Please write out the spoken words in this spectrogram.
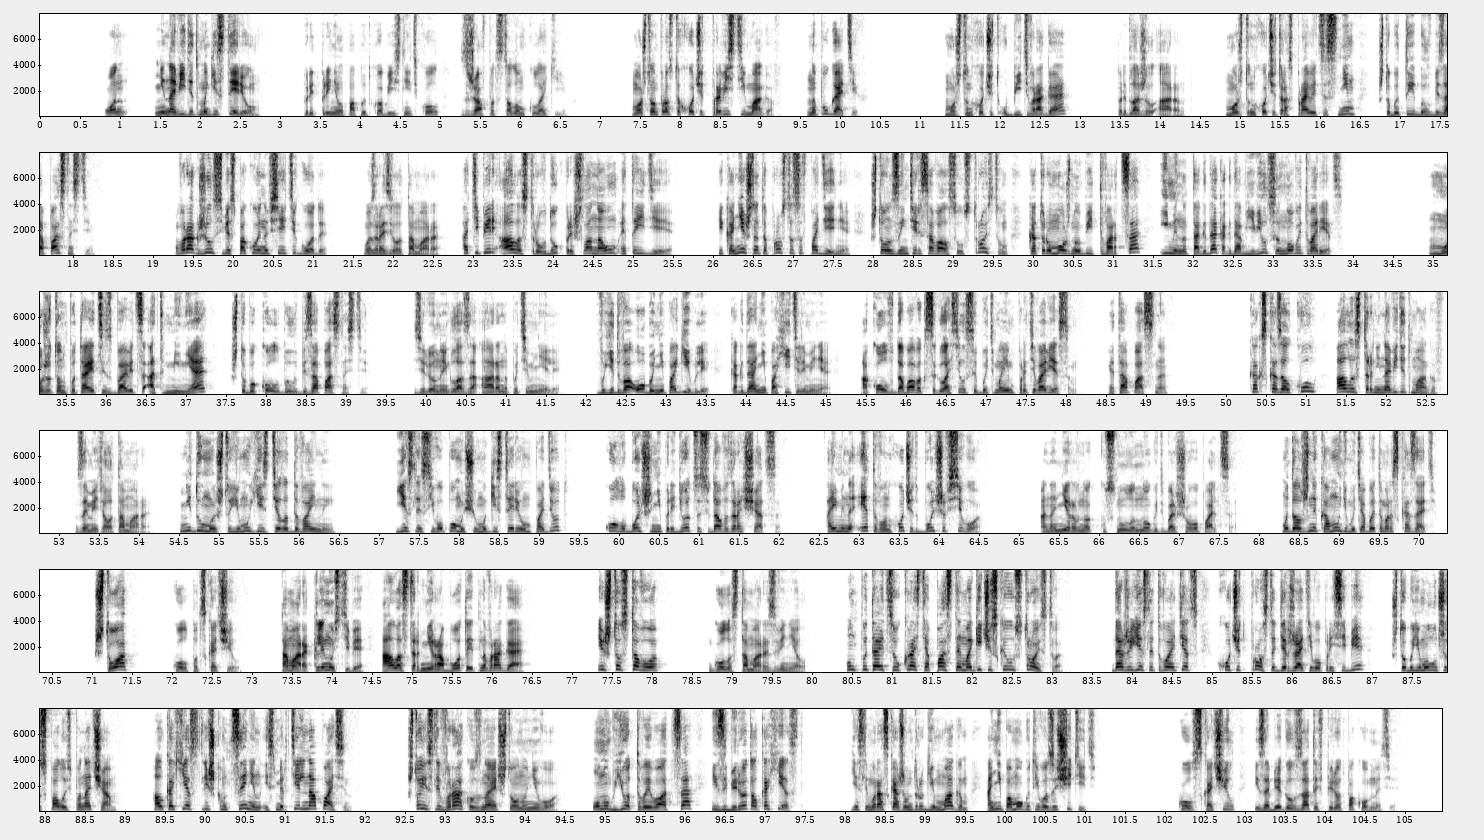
«Он ненавидит магистериум», — предпринял попытку объяснить Кол, сжав под столом кулаки. «Может, он просто хочет провести магов, напугать их? Может, он хочет убить врага?» — предложил Аарон. «Может, он хочет расправиться с ним, чтобы ты был в безопасности?» «Враг жил себе спокойно все эти годы», — возразила Тамара. «А теперь Алластру вдруг пришла на ум эта идея. И, конечно, это просто совпадение, что он заинтересовался устройством, которым можно убить Творца именно тогда, когда объявился новый Творец. Может, он пытается избавиться от меня, чтобы Кол был в безопасности?» Зеленые глаза Аарона потемнели. Вы едва оба не погибли, когда они похитили меня, а Кол вдобавок согласился быть моим противовесом. Это опасно». «Как сказал Кол, Алластер ненавидит магов», — заметила Тамара. «Не думаю, что ему есть дело до войны. Если с его помощью магистериум падет, Колу больше не придется сюда возвращаться. А именно этого он хочет больше всего». Она нервно куснула ноготь большого пальца. «Мы должны кому-нибудь об этом рассказать». «Что?» Кол подскочил. «Тамара, клянусь тебе, Алластер не работает на врага». «И что с того?» Голос Тамары звенел. «Он пытается украсть опасное магическое устройство. Даже если твой отец хочет просто держать его при себе, чтобы ему лучше спалось по ночам, алкохест слишком ценен и смертельно опасен. Что если враг узнает, что он у него? Он убьет твоего отца и заберет алкохест. Если мы расскажем другим магам, они помогут его защитить». Кол вскочил и забегал взад и вперед по комнате.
